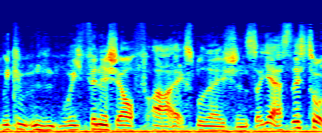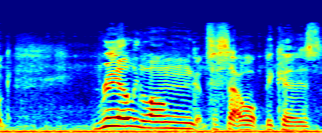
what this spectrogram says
we can we finish off our explanation. So yes, this took really long to set up because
